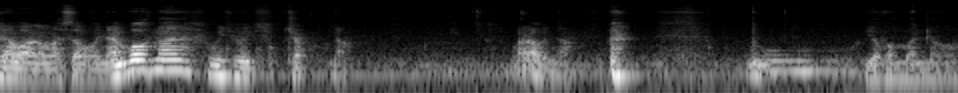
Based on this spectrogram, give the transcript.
nem van szó, hogy nem volt már, úgyhogy csak, na, valahogy na. Jó van, manna.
